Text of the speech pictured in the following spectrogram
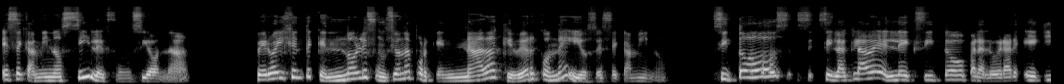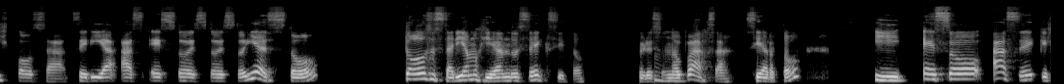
ese camino sí le funciona, pero hay gente que no le funciona porque nada que ver con ellos ese camino. Si todos, si la clave del éxito para lograr X cosa sería haz esto, esto, esto y esto, todos estaríamos llegando a ese éxito. Pero eso no pasa, ¿cierto? Y eso hace que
